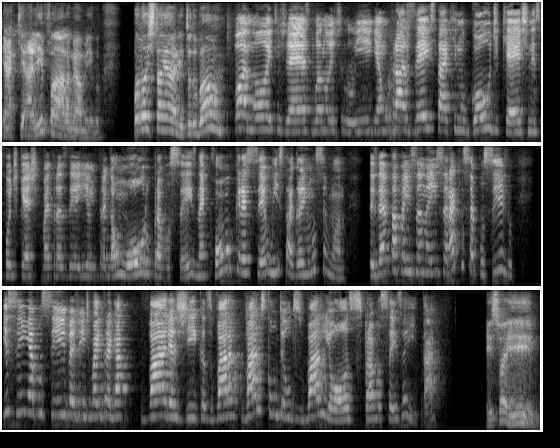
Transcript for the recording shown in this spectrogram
E aqui, ali fala, meu amigo. Boa noite, Tayane, tudo bom? Boa noite, Jéssica. Boa noite, Luigi. É um prazer estar aqui no Goldcast, nesse podcast que vai trazer aí, eu entregar um ouro para vocês, né? Como crescer o Instagram em uma semana. Vocês devem estar pensando aí, será que isso é possível? E sim, é possível. A gente vai entregar várias dicas, vara- vários conteúdos valiosos para vocês aí, tá? É Isso aí.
